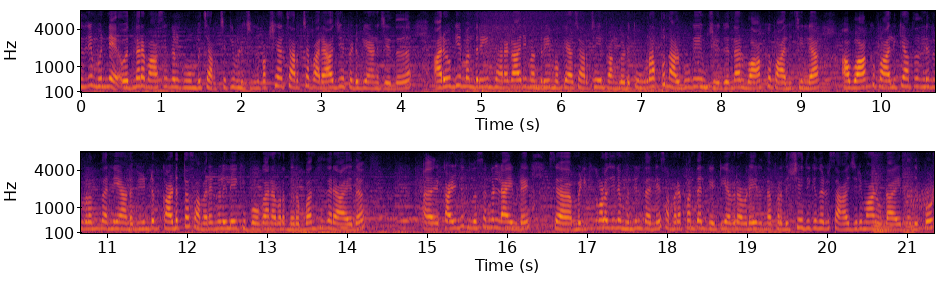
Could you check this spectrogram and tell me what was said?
ഇതിനു മുന്നേ ഒന്നര മാസങ്ങൾക്ക് മുമ്പ് ചർച്ചയ്ക്ക് വിളിച്ചിരുന്നു. പക്ഷേ ആ ചർച്ച പരാജയപ്പെടുകയാണ് ചെയ്തത്. ആരോഗ്യമന്ത്രിയും ധനകാര്യമന്ത്രിയും ഒക്കെ ആ ചർച്ചയിൽ പങ്കെടുത്ത് ഉറപ്പ് നൽകുകയും ചെയ്തു. എന്നാൽ വാക്ക് പാലിച്ചില്ല. ആ വാക്ക് പാലിക്കാത്തതിനെ തുടർന്ന് തന്നെയാണ് വീണ്ടും കടുത്ത സമരങ്ങളിലേക്ക് പോകാൻ അവർ നിർബന്ധിതരായത്. കഴിഞ്ഞ ദിവസങ്ങളിലായി ഇവിടെ മെഡിക്കൽ കോളേജിന് മുന്നിൽ തന്നെ സമരപ്പന്തൽ കെട്ടി അവർ അവിടെ ഇരുന്ന് പ്രതിഷേധിക്കുന്ന ഒരു സാഹചര്യമാണ് ഉണ്ടായിരുന്നത്. ഇപ്പോൾ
